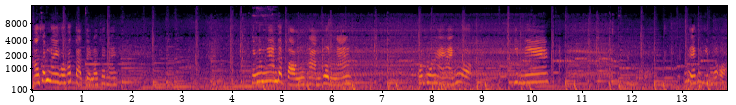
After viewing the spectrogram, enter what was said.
เอาซ้ำในเขาก็ตัดเสร็จแล้วใช่ไหมแค่งงามๆแต่ป่องหามยนนะโอ้พวงหายหายมือออกยิ้มเนี้ยเพื่อนก็ยิ้มก็ออก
